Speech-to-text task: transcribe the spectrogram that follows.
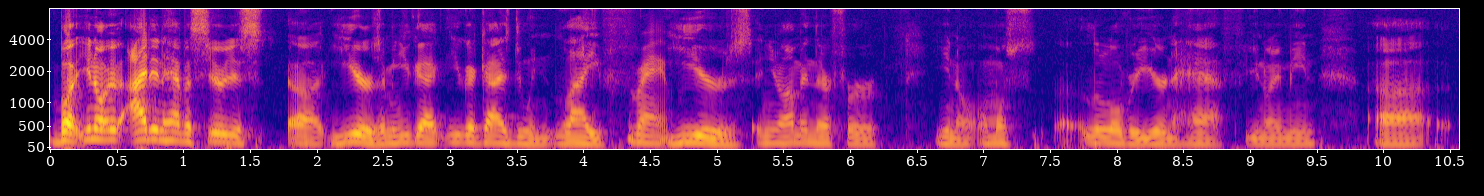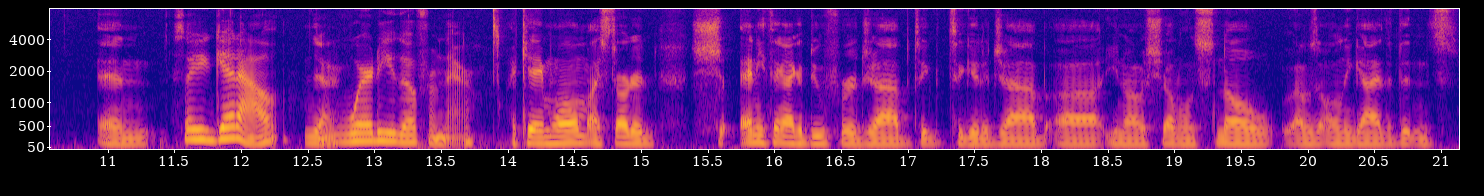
but you know, I didn't have a serious uh, years. I mean, you got you got guys doing life Right. years, and you know, I'm in there for you know almost a little over a year and a half. You know what I mean? Uh, and So you get out. Yeah. Where do you go from there? I came home. I started sh- anything I could do for a job to to get a job. Uh, you know, I was shoveling snow. I was the only guy that didn't s-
